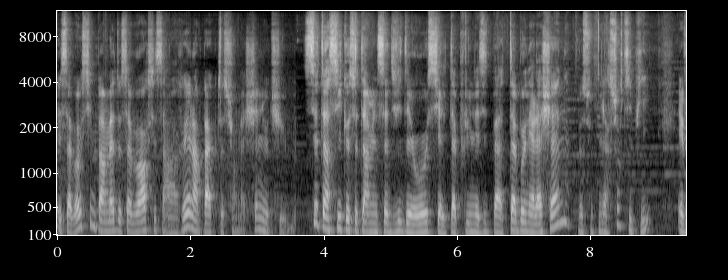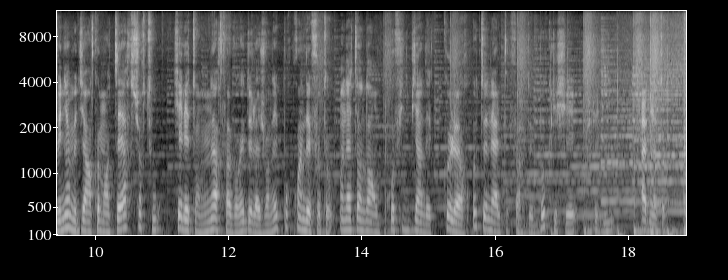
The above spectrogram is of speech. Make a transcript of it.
et ça va aussi me permettre de savoir si ça a un réel impact sur ma chaîne YouTube. C'est ainsi que se termine cette vidéo. Si elle t'a plu, n'hésite pas à t'abonner à la chaîne, me soutenir sur Tipeee et venir me dire en commentaire surtout quelle est ton heure favorite de la journée pour prendre des photos. En attendant, on profite bien des couleurs automnales pour faire de beaux clichés. Je te dis à bientôt.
